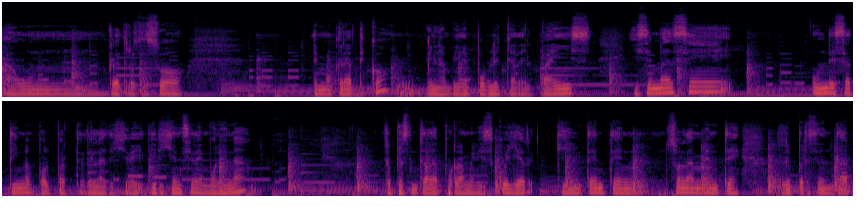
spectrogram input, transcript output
a un retroceso democrático en la vida pública del país y se me hace un desatino por parte de la dirigencia de Morena representada por Ramírez Cuellar que intenten solamente representar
